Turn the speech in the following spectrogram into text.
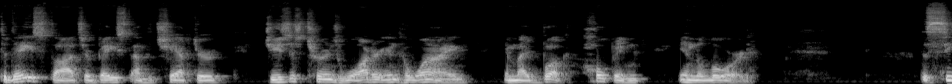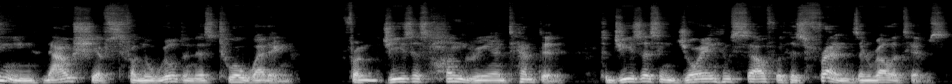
Today's thoughts are based on the chapter Jesus Turns Water into Wine in my book, Hoping in the Lord. The scene now shifts from the wilderness to a wedding, from Jesus hungry and tempted to Jesus enjoying himself with his friends and relatives.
